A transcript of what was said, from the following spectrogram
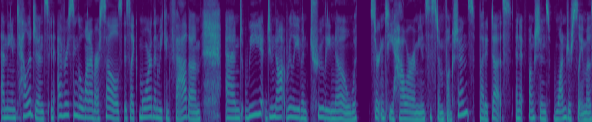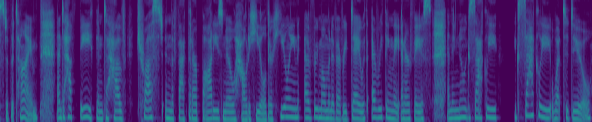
And the intelligence in every single one of our cells is like more than we can fathom. And we do not really even truly know what certainty how our immune system functions, but it does. And it functions wondrously most of the time. And to have faith and to have trust in the fact that our bodies know how to heal. They're healing every moment of every day with everything they interface, and they know exactly, exactly what to do.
